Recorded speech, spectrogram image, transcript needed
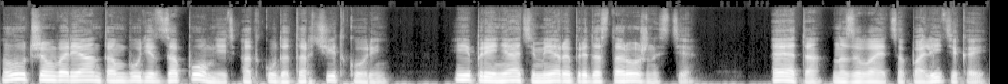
Лучшим вариантом будет запомнить, откуда торчит корень, и принять меры предосторожности. Это называется политикой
